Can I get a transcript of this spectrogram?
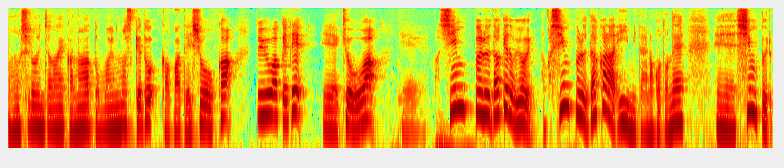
面白いんじゃないかなと思いますけどいかがでしょうか。というわけで、えー、今日は、えーシンプルだけど良い。なんかシンプルだからいいみたいなことね。えー、シンプルっ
